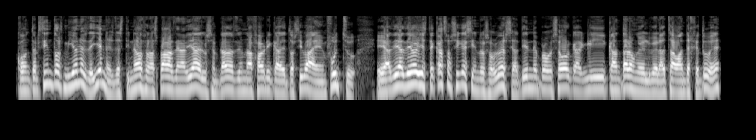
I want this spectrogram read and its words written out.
con 300 millones de yenes destinados a las pagas de Navidad de los empleados de una fábrica de Toshiba en Futsu. Eh, a día de hoy este caso sigue sin resolverse. Atiende profesor que aquí cantaron el Belachava antes que tú, ¿eh?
